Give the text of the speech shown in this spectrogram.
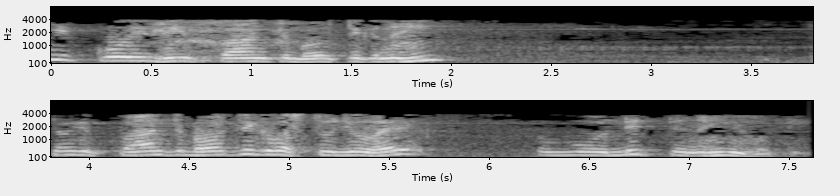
ये कोई भी पाँच भौतिक नहीं। क्योंकि पाँच भौतिक वस्तु जो है, वो नित्य नहीं होती।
